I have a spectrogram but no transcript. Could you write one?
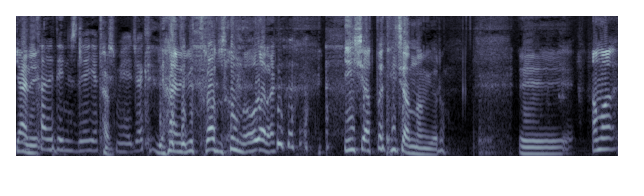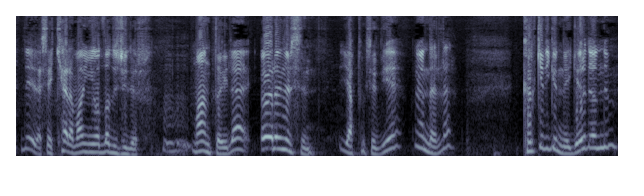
yani Karadenizli'ye yakışmayacak. yani bir Trabzonlu olarak inşaattan hiç anlamıyorum. Ee, ama değil işte kervan yolda düzülür. Mantığıyla öğrenirsin yaptıkça diye gönderdiler. 47 günde geri döndüm.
